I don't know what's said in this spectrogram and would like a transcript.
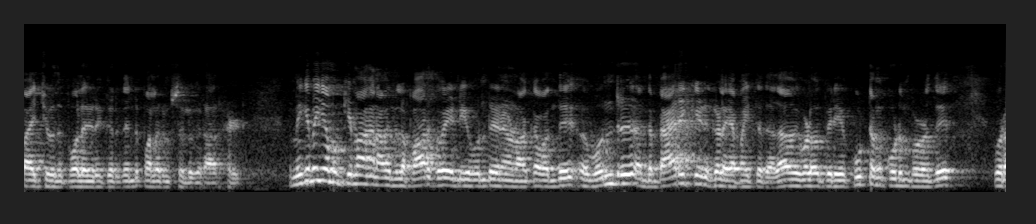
பாய்ச்சுவது போல இருக்கிறது என்று பலரும் சொல்லுகிறார்கள். மிக மிக முக்கியமாக நாம் இதில் பார்க்க வேண்டிய ஒன்று என்னன்னாக்கா வந்து ஒன்று அந்த பேரிகேடுகளை அமைத்தது. அதாவது இவ்வளவு பெரிய கூட்டம் கூடும் பொழுது ஒரு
